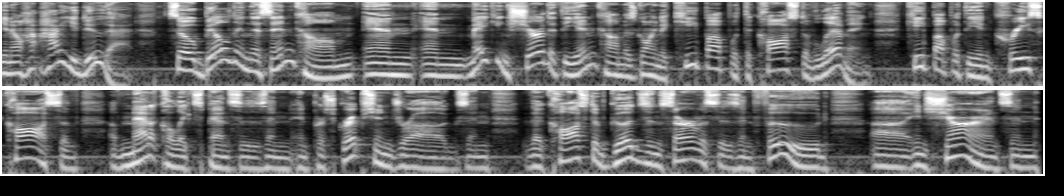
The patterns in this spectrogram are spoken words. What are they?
you know, how, how do you do that? So building this income and and making sure that the income is going to keep up with the cost of living, keep up with the increased costs of, of medical expenses and, and prescription drugs and the cost of goods and services and food, uh, insurance and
